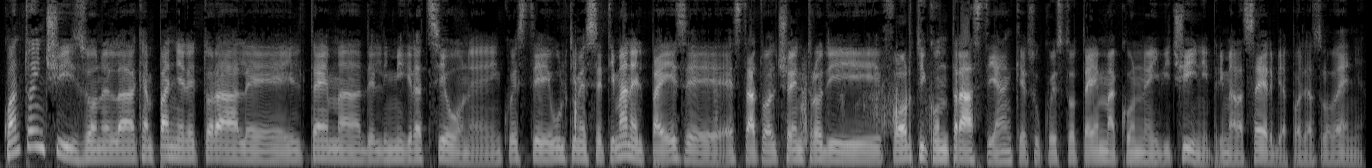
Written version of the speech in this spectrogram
Quanto ha inciso nella campagna elettorale il tema dell'immigrazione? In queste ultime settimane il Paese è stato al centro di forti contrasti anche su questo tema con i vicini, prima la Serbia, poi la Slovenia.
